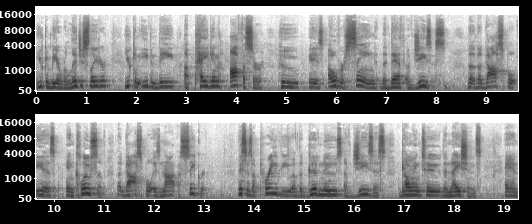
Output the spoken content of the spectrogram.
you can be a religious leader, you can even be a pagan officer who is overseeing the death of Jesus. The, the gospel is inclusive, the gospel is not a secret. This is a preview of the good news of Jesus going to the nations. And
